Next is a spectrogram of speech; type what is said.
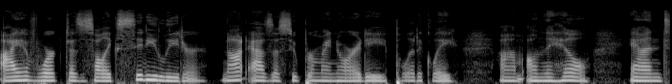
I have worked as a Salt Lake City leader, not as a super minority politically um, on the Hill. And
